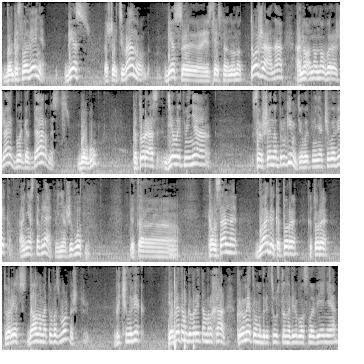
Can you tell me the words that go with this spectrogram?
благословение. Без Ашертивану, без, э, естественно, но, но тоже она, оно, оно, оно выражает благодарность Богу, которая делает меня совершенно другим, делает меня человеком, а не оставляет меня животным. Это колоссальное благо, которое, которое Творец дал нам эту возможность быть человеком. И об этом говорит Амрахаль. Кроме этого, мудрецы установили благословение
